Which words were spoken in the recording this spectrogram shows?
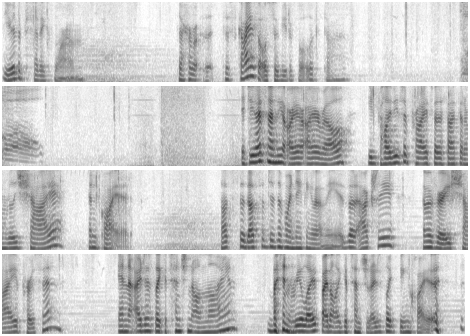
You're the pathetic worm. The the sky is also beautiful. Look at that. If you guys met me IR IRL, you'd probably be surprised by the fact that I'm really shy and quiet. That's the that's the disappointing thing about me is that actually I'm a very shy person, and I just like attention online, but in real life I don't like attention. I just like being quiet.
